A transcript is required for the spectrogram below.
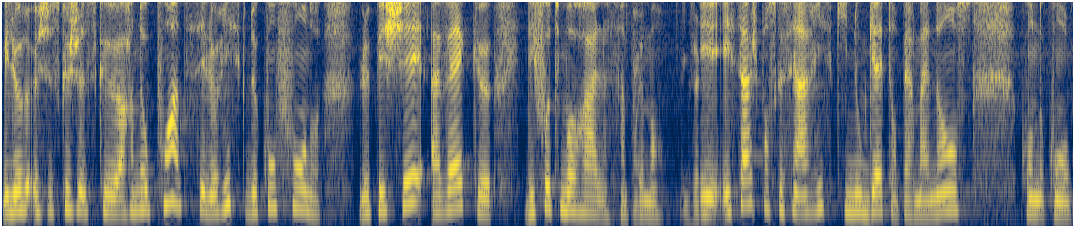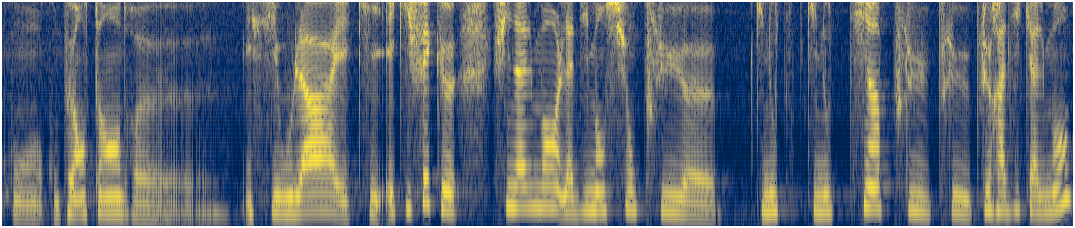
Mais le, ce, que ce, que Arnaud pointe, c'est le risque de confondre le péché avec euh, des fautes morales, simplement. et, ça, je pense que c'est un risque qui nous guette en permanence, qu'on peut entendre. Euh, ici ou là, et qui, et qui fait que finalement la dimension plus, qui nous, qui nous, tient plus, plus, plus radicalement,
